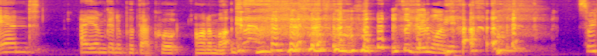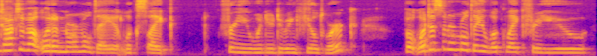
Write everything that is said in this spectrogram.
And I am going to put that quote on a mug. It's a good one. so we talked about what a normal day it looks like for you when you're doing field work, but what does a normal day look like for you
